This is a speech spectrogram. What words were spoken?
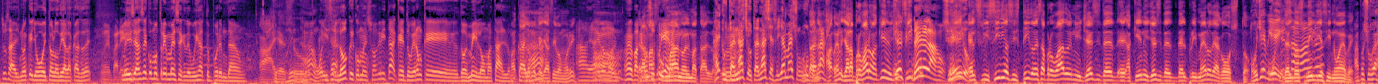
tú sabes, no es que yo voy todos los días a la casa de él. Me dice, hace como tres meses que we had to put him down. Ay, Jesús. Ah, Y dice, that? loco, y comenzó a gritar que tuvieron que dormirlo o matarlo. Matarlo Ah. porque ya se iba a morir. Ay, ay, vamos. Ay, para que Era no más sufriera. humano el matarlo. Ay, eutanasia, eutanasia, se llama eso, Eutana- eutanasia. Ah, bueno, ya la aprobaron aquí en New Jersey. De relajo. ¿Serio? El, el suicidio asistido es aprobado en New Jersey, de- de- aquí en New Jersey desde el primero de agosto Oye, bien. Oye, del esa 2019. Ah, pues eso, es-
